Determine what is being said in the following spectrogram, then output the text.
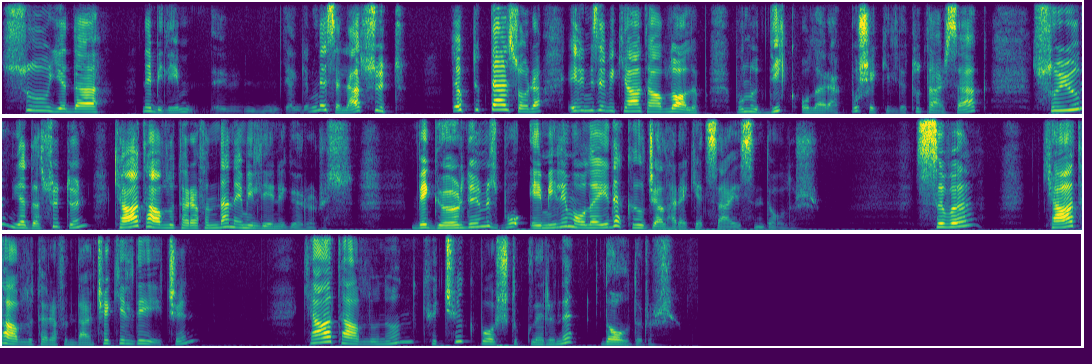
su ya da ne bileyim e, mesela süt döktükten sonra elimize bir kağıt havlu alıp bunu dik olarak bu şekilde tutarsak suyun ya da sütün kağıt havlu tarafından emildiğini görürüz. Ve gördüğümüz bu emilim olayı da kılcal hareket sayesinde olur. Sıvı kağıt havlu tarafından çekildiği için kağıt havlunun küçük boşluklarını doldurur.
